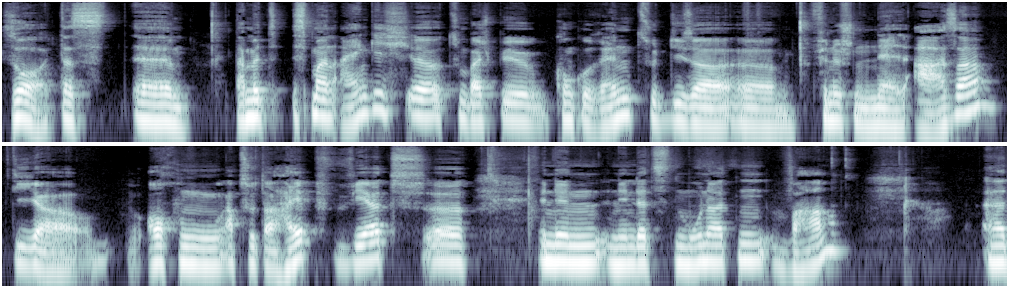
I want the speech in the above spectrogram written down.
So, das äh, damit ist man eigentlich äh, zum Beispiel Konkurrent zu dieser äh, finnischen Nel Asa, die ja auch ein absoluter Hype-Wert äh, in, den, in den letzten Monaten war. Äh,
